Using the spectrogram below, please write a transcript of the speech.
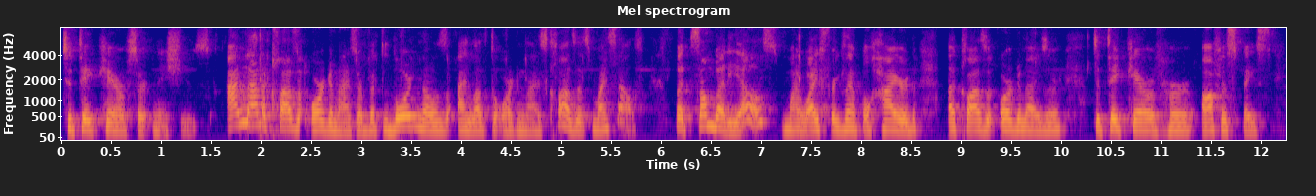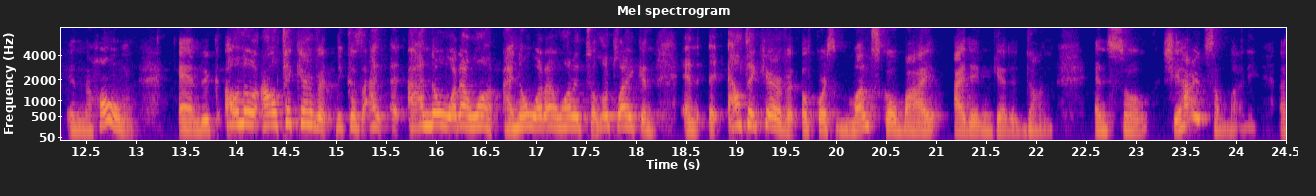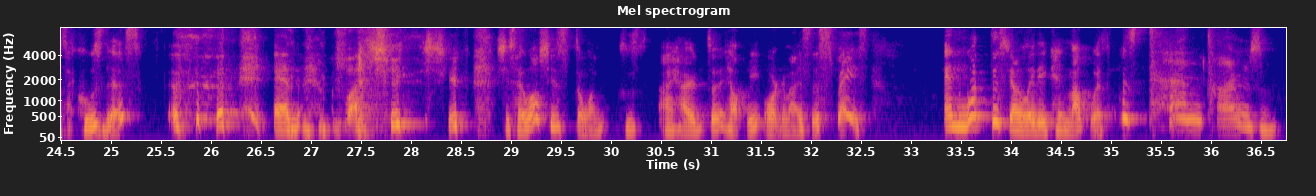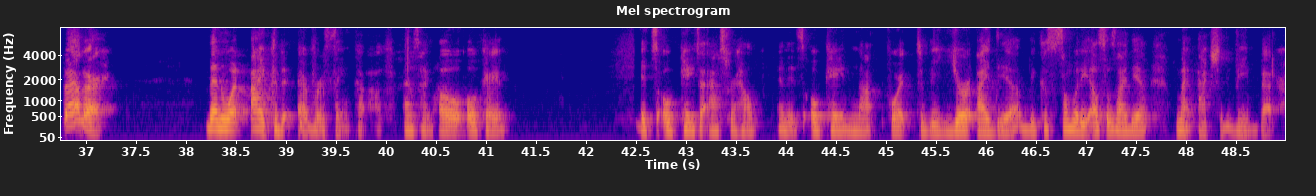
to take care of certain issues. I'm not a closet organizer, but Lord knows I love to organize closets myself. But somebody else, my wife, for example, hired a closet organizer to take care of her office space in the home. And we, oh no, I'll take care of it because I, I know what I want. I know what I want it to look like, and, and uh, I'll take care of it. Of course, months go by, I didn't get it done. And so she hired somebody. I was like, who's this? and she, she, she said, well, she's the one who's I hired to help me organize this space. And what this young lady came up with was 10 times better than what I could ever think of. I was like, oh, okay. It's okay to ask for help, and it's okay not for it to be your idea because somebody else's idea might actually be better.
